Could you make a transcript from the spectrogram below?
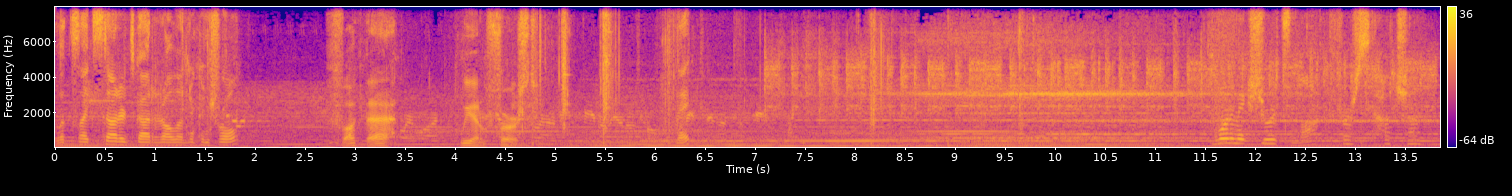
Looks like Stoddard's got it all under control. Fuck that. We had him first. Nick? You want to make sure it's locked first, Hotshot?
